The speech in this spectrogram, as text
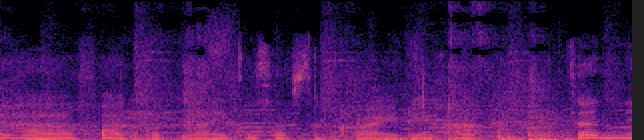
นะคะ ฝากกดไลค์ กด subscribe ด้วยค่ะจันเน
